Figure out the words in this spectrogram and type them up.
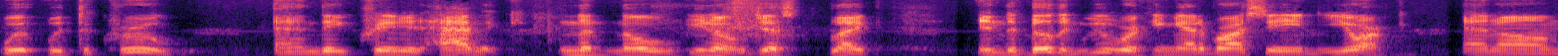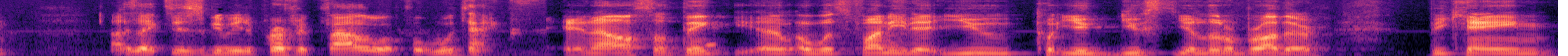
with with the crew, and they created havoc. No, no you know, just like in the building, we were working at a brasserie in New York, and um, I was like, this is gonna be the perfect follow up for Wu Tang. And I also think uh, it was funny that you put your you, your little brother became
